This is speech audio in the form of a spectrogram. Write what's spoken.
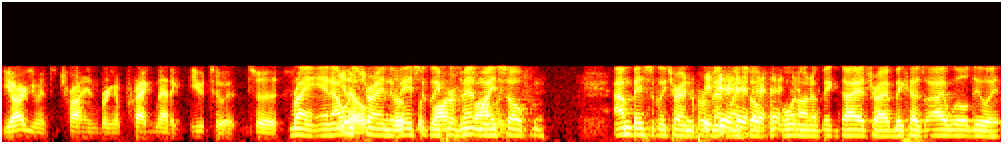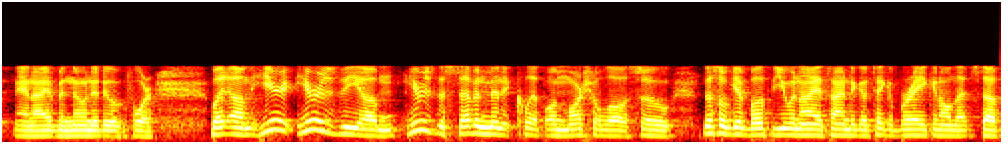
the argument to try and bring a pragmatic view to it. To Right, and I was know, trying to the- the basically Boston prevent bombing. myself. I'm basically trying to prevent myself from going on a big diatribe because I will do it, and I have been known to do it before. But um, here, here is the um, here is the seven minute clip on martial law. So this will give both you and I a time to go take a break and all that stuff.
